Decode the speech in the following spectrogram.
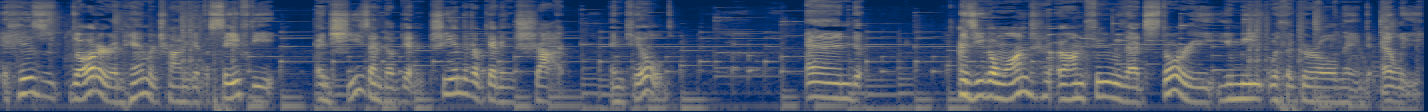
his daughter and him are trying to get to safety, and she's end up getting she ended up getting shot and killed. And as you go on on through that story, you meet with a girl named Ellie,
